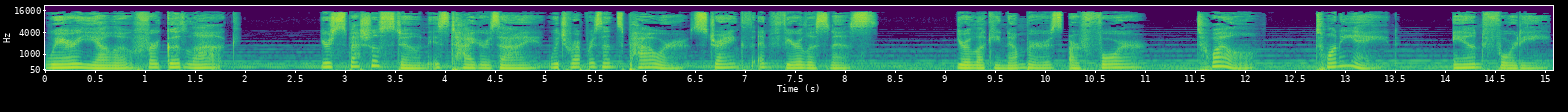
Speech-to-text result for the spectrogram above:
Wear yellow for good luck. Your special stone is Tiger's Eye, which represents power, strength, and fearlessness. Your lucky numbers are 4, 12, 28, and 40.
